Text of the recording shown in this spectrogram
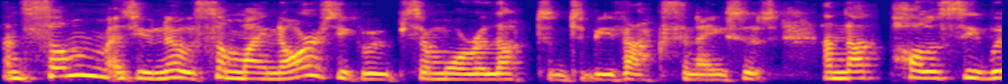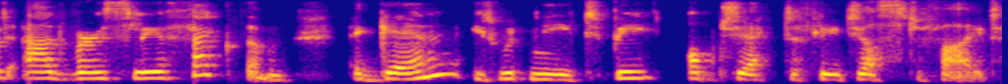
And some, as you know, some minority groups are more reluctant to be vaccinated, and that policy would adversely affect them. Again, it would need to be objectively justified.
